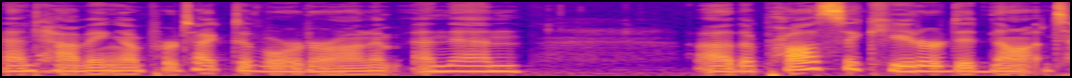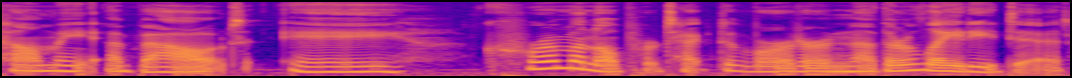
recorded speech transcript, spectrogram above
and having a protective order on him. And then uh, the prosecutor did not tell me about a criminal protective order. Another lady did.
